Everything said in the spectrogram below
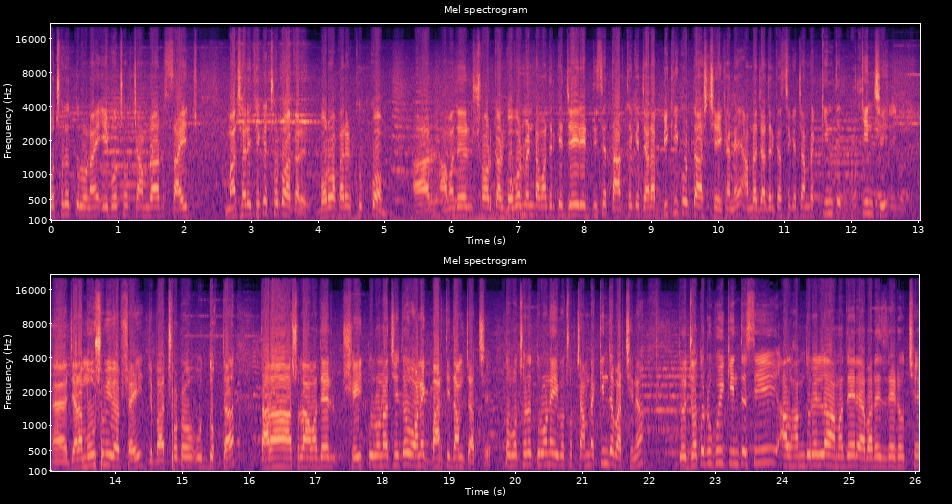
বছরের তুলনায় এই বছর চামড়ার সাইজ মাঝারি থেকে ছোট আকারের, বড় আকারের খুব কম। আর আমাদের সরকার গভর্নমেন্ট আমাদেরকে যেই রেট দিছে, তার থেকে যারা বিক্রি করতে আসছে এখানে, আমরা যাদের কাছ থেকে চামড়া কিনতে কিনছি যারা মৌসুমি ব্যবসায়ী বা ছোট উদ্যোক্তা তারা আসলে আমাদের সেই তুলনা চেয়েতেও অনেক বাড়তি দাম চাচ্ছে। তো বছরের তুলনায় এই বছর চামড়া কিনতে পারছি না। তো যতটুকুই কিনতেছি, আলহামদুলিল্লাহ আমাদের অ্যাভারেজ রেট হচ্ছে,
